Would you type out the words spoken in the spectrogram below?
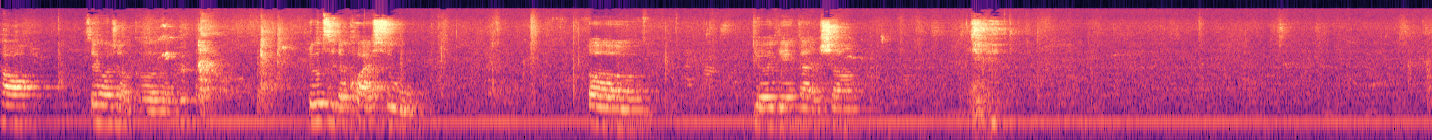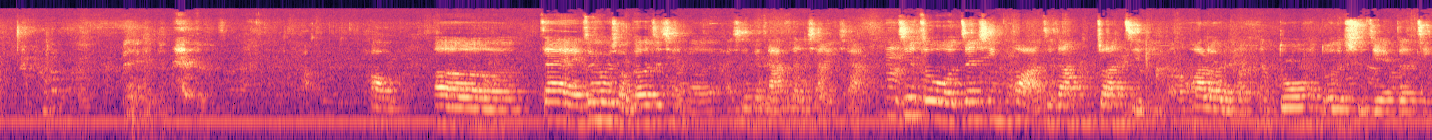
好，最后一首歌。了，如此的快速，呃，有一点感伤。好，呃，在最后一首歌之前呢，还是跟大家分享一下，制作《真心话》这张专辑花了我们很多很多的时间跟精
